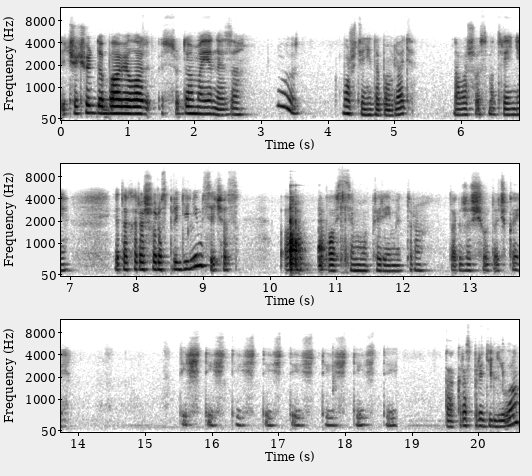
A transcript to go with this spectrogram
чуть-чуть добавила сюда майонеза. Можете не добавлять на ваше усмотрение. Это хорошо распределим сейчас а, по всему периметру. Также щеточкой. Тыщ, тыщ, тыщ, тыщ, тыщ, тыщ, тыщ, тыщ. Так, распределила.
